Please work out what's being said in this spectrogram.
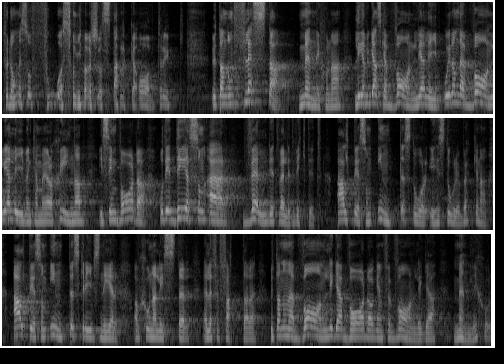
För de är så få som gör så starka avtryck. Utan de flesta människorna lever ganska vanliga liv. Och i de där vanliga liven kan man göra skillnad i sin vardag. Och det är det som är väldigt, väldigt viktigt. Allt det som inte står i historieböckerna, allt det som inte skrivs ner av journalister eller författare, utan den här vanliga vardagen för vanliga människor.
